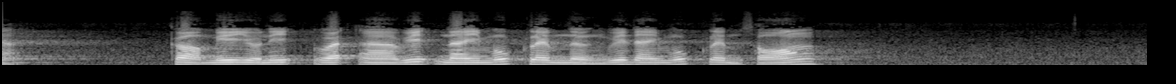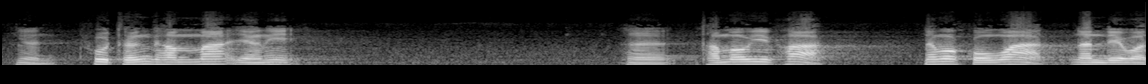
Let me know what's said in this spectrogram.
อะ ก็มีอยู่นี้วินัยมุกเล่มหนึ่งวินัยมุกเล่มสองเนี่ยพูดถึงธรรมะอย่างนี้ธรรมวิภาคนวโกวาทนั่นเรียกว่า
